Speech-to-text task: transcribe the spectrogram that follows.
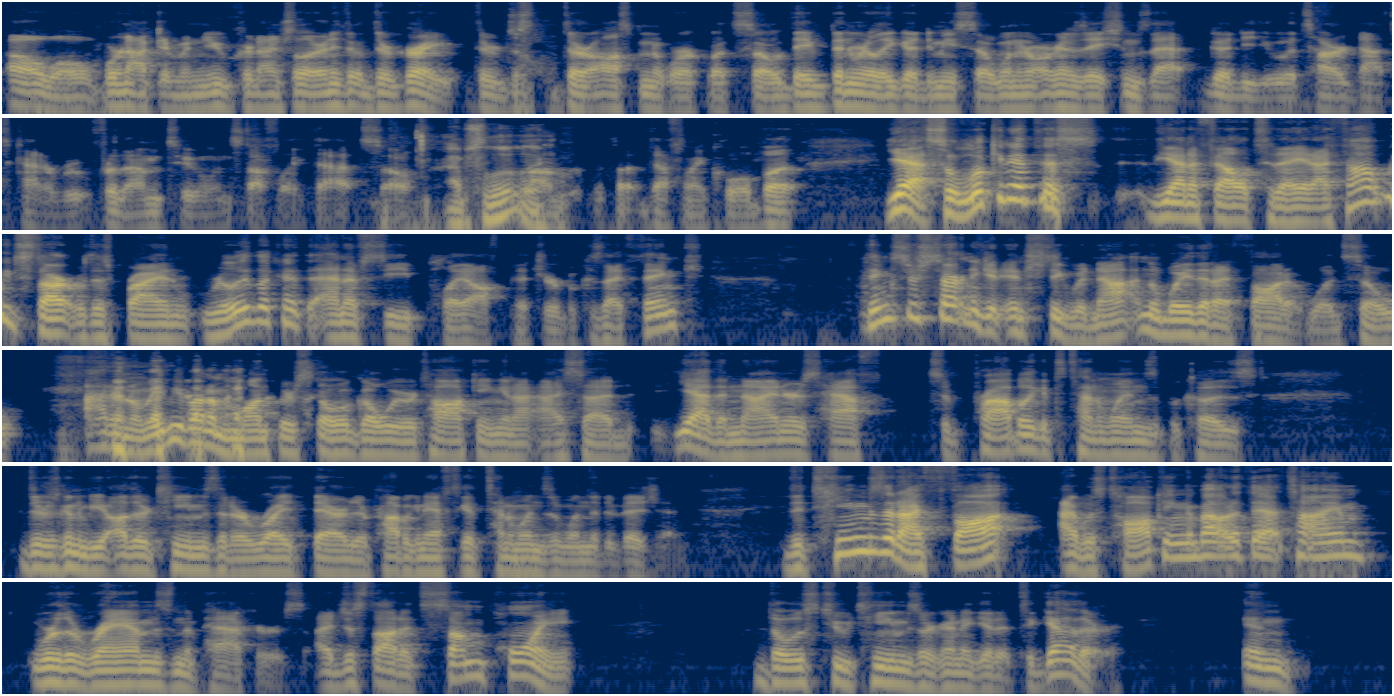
oh well, we're not giving you credential or anything. They're great. They're just they're awesome to work with. So they've been really good to me. So when an organization's that good to you, it's hard not to kind of root for them too and stuff like that. So absolutely, um, definitely cool. But yeah, so looking at this, the NFL today, and I thought we'd start with this, Brian, really looking at the NFC playoff picture because I think things are starting to get interesting, but not in the way that I thought it would. So I don't know, maybe about a month or so ago, we were talking, and I, I said, yeah, the Niners have to probably get to 10 wins because there's going to be other teams that are right there. They're probably going to have to get 10 wins and win the division. The teams that I thought I was talking about at that time were the Rams and the Packers. I just thought at some point, those two teams are going to get it together and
